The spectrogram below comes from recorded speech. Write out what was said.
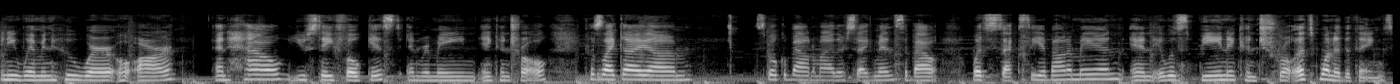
any women who were or are and how you stay focused and remain in control. Because, like I um, spoke about in my other segments about what's sexy about a man, and it was being in control. That's one of the things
